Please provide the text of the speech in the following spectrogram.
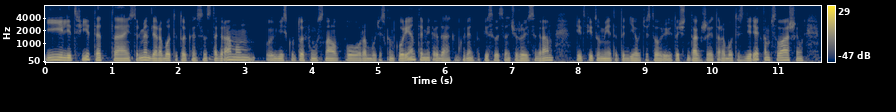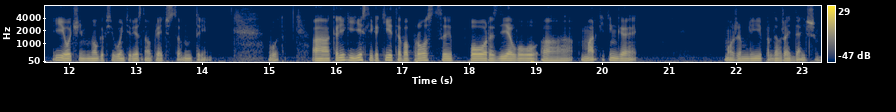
И LeadFit — это инструмент для работы только с Инстаграмом. Есть крутой функционал по работе с конкурентами. Когда конкурент подписывается на чужой Инстаграм, LeadFit умеет это делать историю. И точно так же это работа с директом, с вашим. И очень много всего интересного прячется внутри. Вот. А, коллеги, есть ли какие-то вопросы по разделу а, маркетинга? Можем ли продолжать дальше?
